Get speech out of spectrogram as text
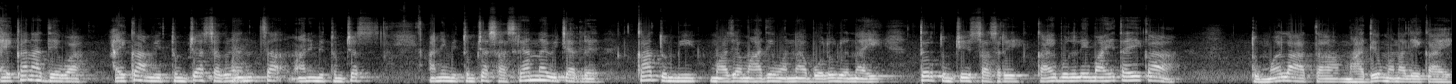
ऐका ना देवा ऐका मी तुमच्या सगळ्यांचा आणि मी तुमच्या आणि मी तुमच्या सासऱ्यांना विचारलं का तुम्ही माझ्या महादेवांना बोलवलं नाही? तर तुमचे सासरे काय बोलले माहीत आहे का? तुम्हाला आता महादेव म्हणाले काय?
